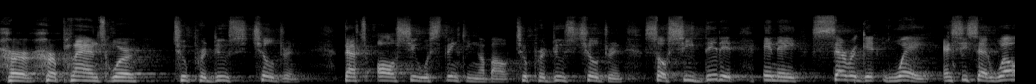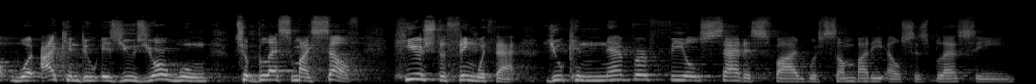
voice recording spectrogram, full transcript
her, her plans were to produce children. That's all she was thinking about, to produce children. So she did it in a surrogate way. And she said, Well, what I can do is use your womb to bless myself. Here's the thing with that you can never feel satisfied with somebody else's blessing.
